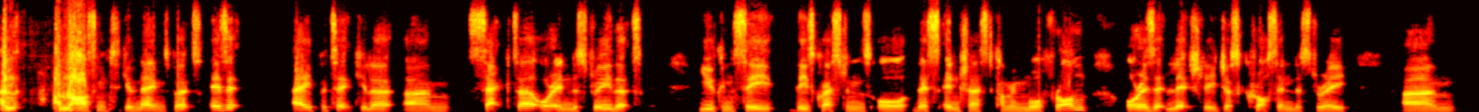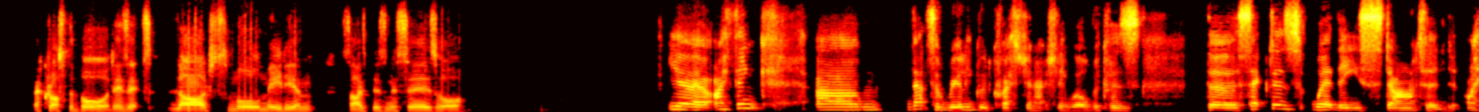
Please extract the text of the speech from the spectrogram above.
And I'm not asking to give names, but is it a particular um, sector or industry that you can see these questions or this interest coming more from, or is it literally just cross industry um, across the board? Is it large, small, medium sized businesses or? Yeah, I think um, that's a really good question, actually, Will, because the sectors where these started, I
